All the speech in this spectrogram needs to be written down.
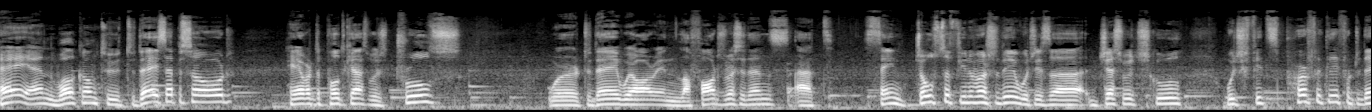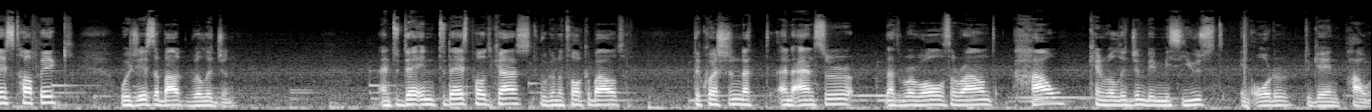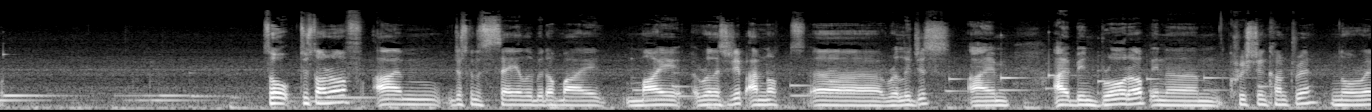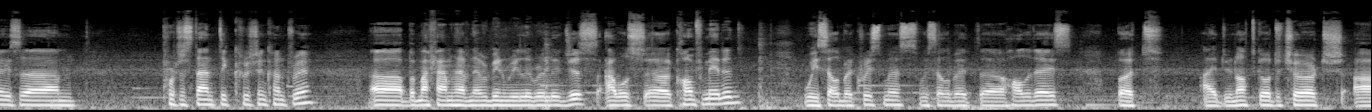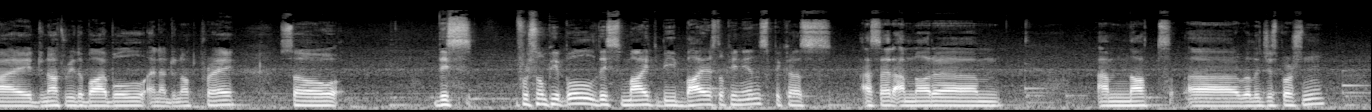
Hey, and welcome to today's episode here at the podcast with Truls, where today we are in Lafarge residence at St. Joseph University, which is a Jesuit school which fits perfectly for today's topic, which is about religion. And today, in today's podcast, we're going to talk about the question that an answer that revolves around how can religion be misused in order to gain power. So to start off, I'm just gonna say a little bit of my my relationship. I'm not uh, religious. I'm I've been brought up in a um, Christian country. Norway is a um, Protestantic Christian country, uh, but my family have never been really religious. I was uh, confirmated. We celebrate Christmas. We celebrate uh, holidays, but I do not go to church. I do not read the Bible, and I do not pray. So this for some people this might be biased opinions because I said I'm not um, I'm not a religious person,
